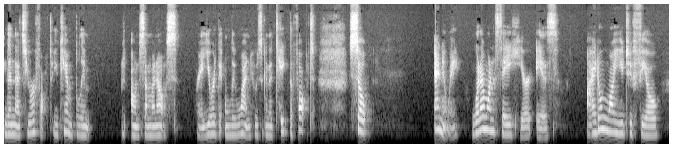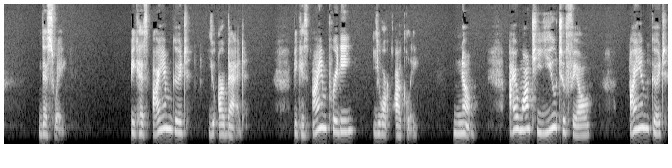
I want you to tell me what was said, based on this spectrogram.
then that's your fault. You can't blame on someone else right? You're the only one who's going to take the fault. So, anyway, what I want to say here is I don't want you to feel this way. Because I am good, you are bad. Because I am pretty, you are ugly. No, I want you to feel I am good,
